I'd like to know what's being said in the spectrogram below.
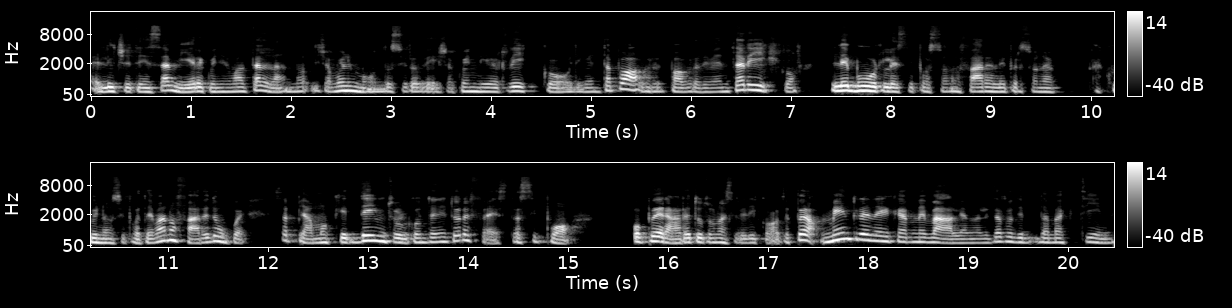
ehm, licet in savire, quindi una volta all'anno diciamo il mondo si rovescia, quindi il ricco diventa povero, il povero diventa ricco, le burle si possono fare alle persone a cui non si potevano fare. Dunque sappiamo che dentro il contenitore festa si può operare tutta una serie di cose. Però mentre nel carnevale, analizzato di da Bakhtin,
